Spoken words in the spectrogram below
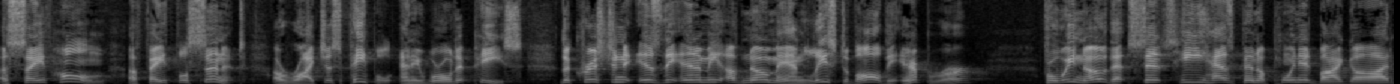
a safe home, a faithful senate, a righteous people, and a world at peace. The Christian is the enemy of no man, least of all the emperor. For we know that since he has been appointed by God,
